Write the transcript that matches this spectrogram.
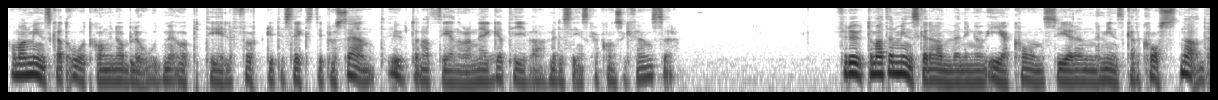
har man minskat åtgången av blod med upp till 40-60% utan att se några negativa medicinska konsekvenser. Förutom att en minskad användning av e-kons ger en minskad kostnad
